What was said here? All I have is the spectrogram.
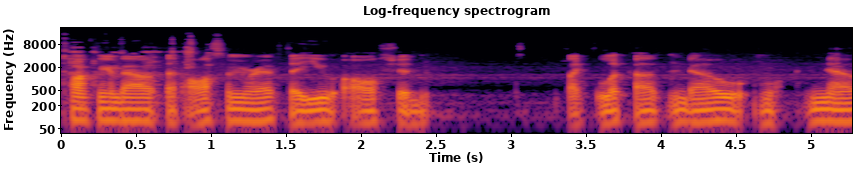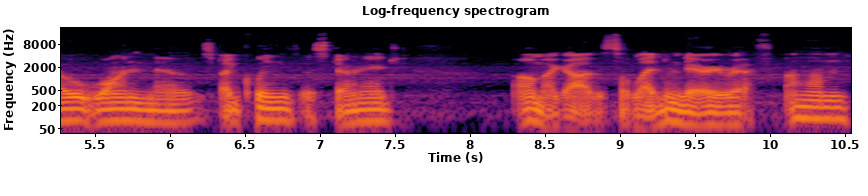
talking about, that awesome riff that you all should, like, look up. No, no One Knows by Queens of the Stone Age. Oh my god, it's a legendary riff. Um,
